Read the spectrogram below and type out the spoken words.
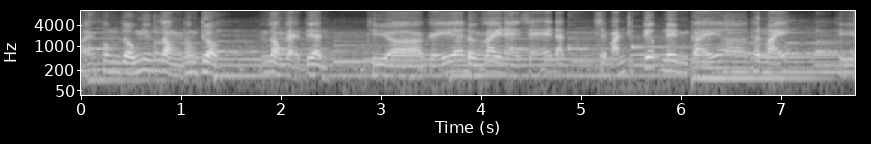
Đấy, không giống như những dòng thông thường những dòng rẻ tiền. Thì ờ, cái đường dây này sẽ đặt sẽ bắn trực tiếp lên cái ờ, thân máy. Thì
